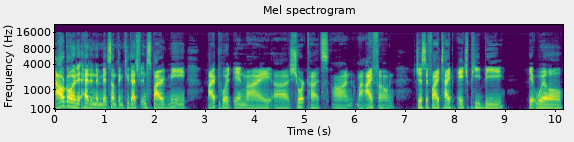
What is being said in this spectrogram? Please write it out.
I'll go ahead and admit something too. That's inspired me. I put in my uh, shortcuts on my iPhone. Just if I type HPB, it will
